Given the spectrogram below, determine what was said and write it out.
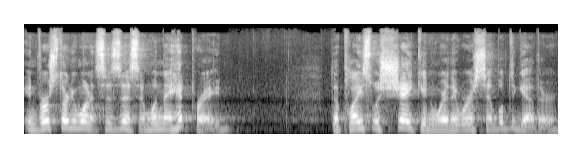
In, verse 31, it says this And when they had prayed, the place was shaken where they were assembled together,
